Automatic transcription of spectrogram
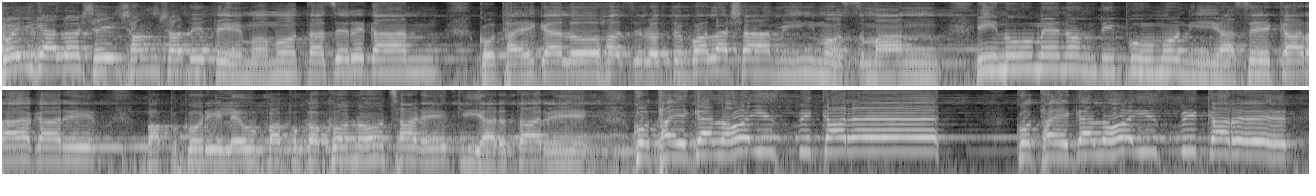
কই গেল সেই সংসদেতে মমতাজের গান? কোথায় গেল হজরত বলা স্বামী মোসমান? ইনু মেনন দীপু মনি আছে কারাগারে। পাপ করিলেও পাপ কখনো ছাড়ে, কি আর তারে? কোথায় গেল স্পিকারে? কোথায় গেল স্পিকারের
